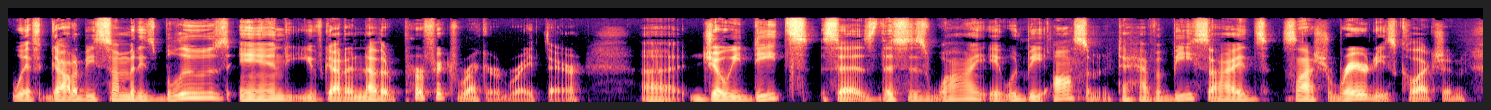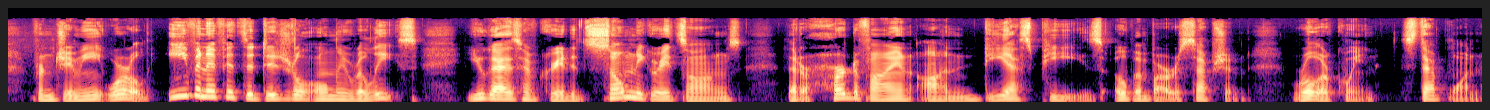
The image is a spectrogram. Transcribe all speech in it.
with "Gotta Be Somebody's Blues," and you've got another perfect record right there. Uh, Joey Dietz says this is why it would be awesome to have a B sides slash rarities collection from Jimmy Eat World, even if it's a digital only release. You guys have created so many great songs that are hard to find on DSPs, Open Bar Reception, Roller Queen, Step One,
